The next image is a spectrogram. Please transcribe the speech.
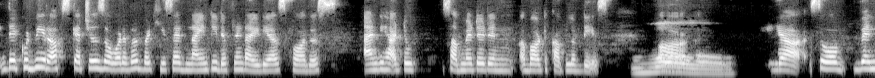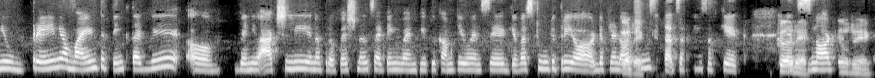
they could be rough sketches or whatever, but he said 90 different ideas for this. And we had to submitted in about a couple of days. Whoa. Uh, yeah. So when you train your mind to think that way, uh, when you actually in a professional setting, when people come to you and say, "Give us two to three or uh, different Correct. options," that's a piece of cake. Correct. It's not correct.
